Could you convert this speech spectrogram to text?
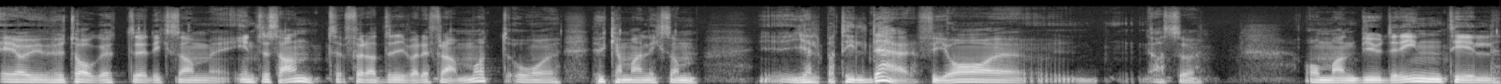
är jag överhuvudtaget liksom intressant för att driva det framåt? Och hur kan man liksom hjälpa till där? För jag, alltså, om man bjuder in till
